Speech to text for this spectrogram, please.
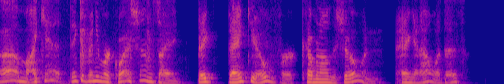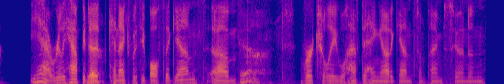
Um, I can't think of any more questions. I big thank you for coming on the show and hanging out with us. Yeah, really happy to Yeah. connect with you both again. Um, Yeah. virtually, we'll have to hang out again sometime soon and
